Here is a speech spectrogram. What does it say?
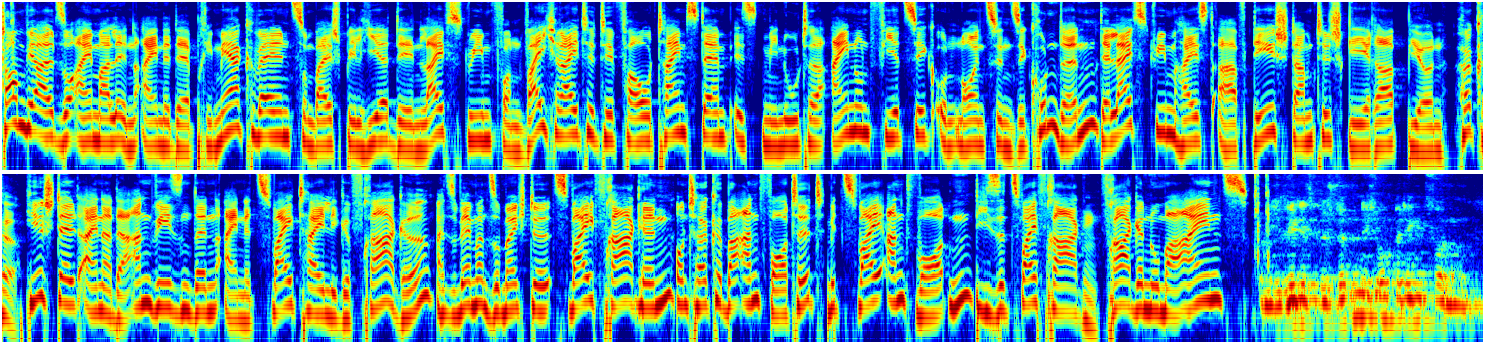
Schauen wir also einmal in eine der Primärquellen, zum Beispiel hier den Livestream von Weichreite TV. Timestamp ist Minute 41 und 19 Sekunden. Der Livestream heißt AfD Stammtisch Gera Björn Höcke. Hier stellt einer der Anwesenden eine zweiteilige Frage, also wenn man so möchte, zwei Fragen und Höcke beantwortet mit zwei Antworten diese zwei Fragen. Frage Nummer eins. Und ich rede jetzt bestimmt nicht unbedingt von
